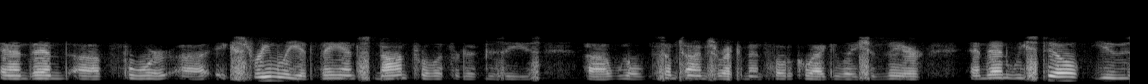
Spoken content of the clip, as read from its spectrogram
and then uh, for uh, extremely advanced non-proliferative disease, uh, we'll sometimes recommend photocoagulation there. And then we still use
